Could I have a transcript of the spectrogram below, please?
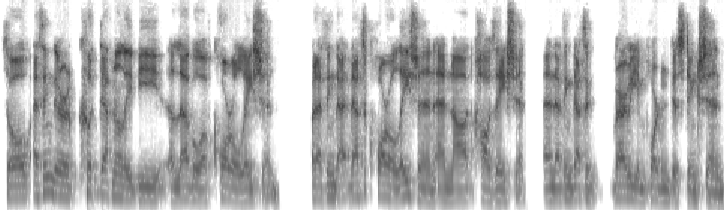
So I think there could definitely be a level of correlation, but I think that that's correlation and not causation. And I think that's a very important distinction.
